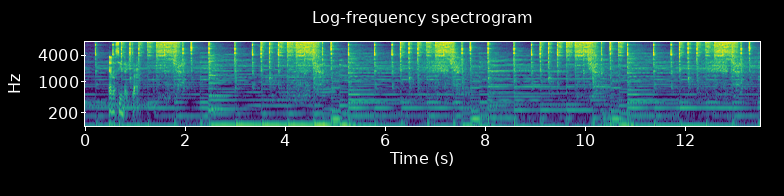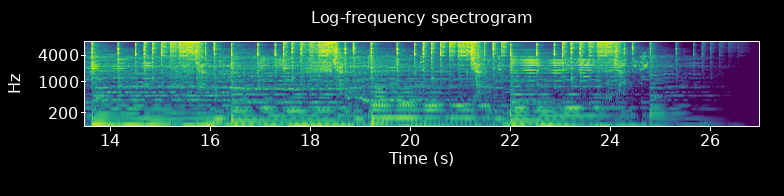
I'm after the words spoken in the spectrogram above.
and I'll see you next time.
